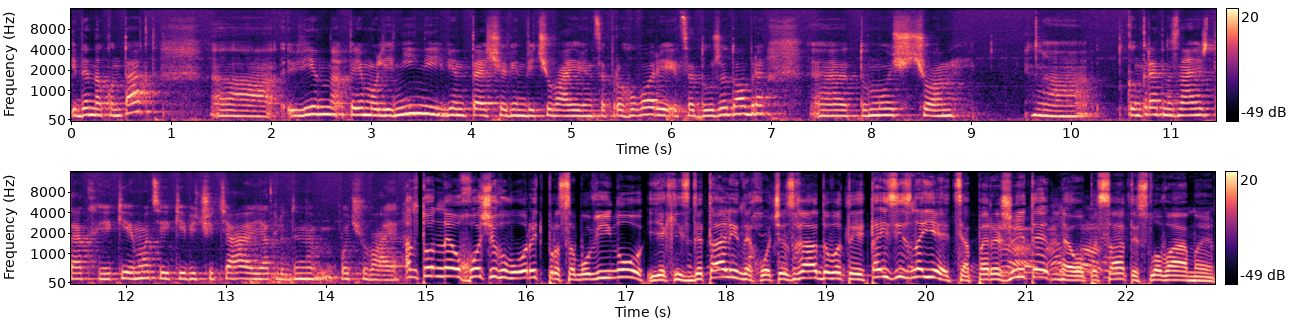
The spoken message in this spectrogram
Іде на контакт, е, він прямолінійний, він те, що він відчуває, він це проговорює, і це дуже добре, е, тому що е, конкретно знаєш так, які емоції, які відчуття, як людина почуває. Антон неохоче говорить про саму війну, якісь деталі не хоче згадувати, та й зізнається, пережити не описати словами.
